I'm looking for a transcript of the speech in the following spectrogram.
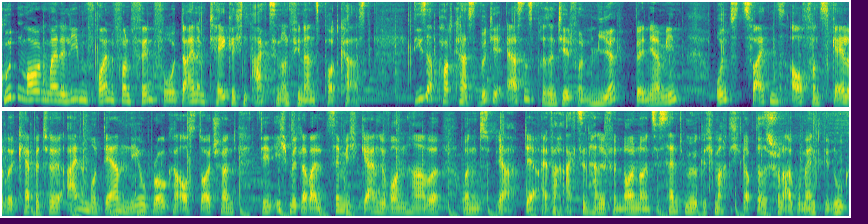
Guten Morgen, meine lieben Freunde von Finfo, deinem täglichen Aktien- und Finanzpodcast. Dieser Podcast wird dir erstens präsentiert von mir, Benjamin, und zweitens auch von Scalable Capital, einem modernen Neo-Broker aus Deutschland, den ich mittlerweile ziemlich gern gewonnen habe und ja, der einfach Aktienhandel für 99 Cent möglich macht. Ich glaube, das ist schon Argument genug.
